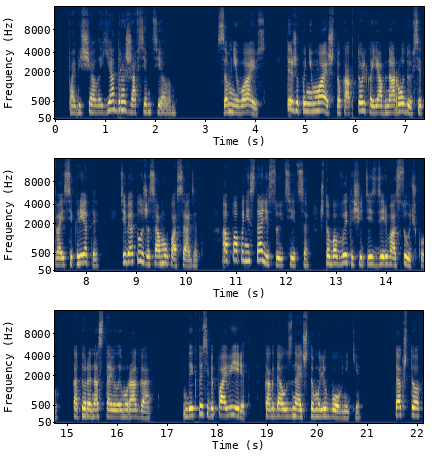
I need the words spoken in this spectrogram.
— пообещала я, дрожа всем телом. «Сомневаюсь. Ты же понимаешь, что как только я обнародую все твои секреты, тебя тут же саму посадят. А папа не станет суетиться, чтобы вытащить из дерьма сучку, которая наставила ему рога. Да и кто себе поверит, когда узнает, что мы любовники?» Так что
